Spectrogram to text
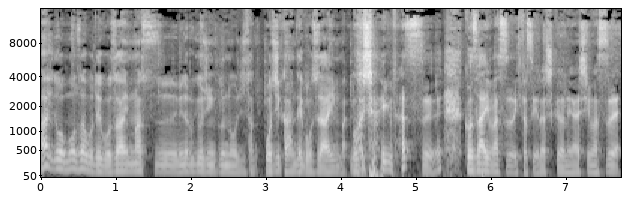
はい、どうも、ザボでございます。ミドル巨人くんのおじさん、お時間でございま、ございます。ございます。一つよろしくお願いします。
